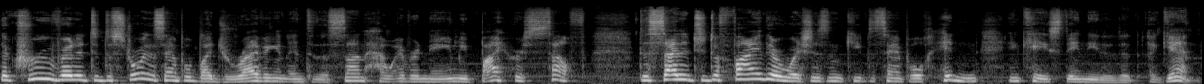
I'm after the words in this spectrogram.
the crew voted to destroy the sample by driving it into the sun. However, Naomi by herself decided to defy their wishes and keep the sample hidden in case they needed it again.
